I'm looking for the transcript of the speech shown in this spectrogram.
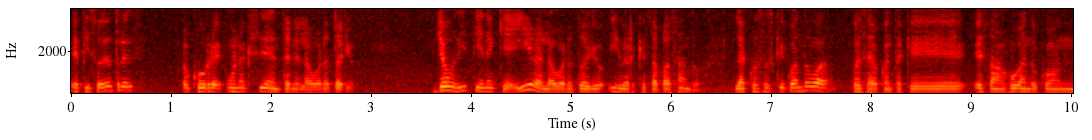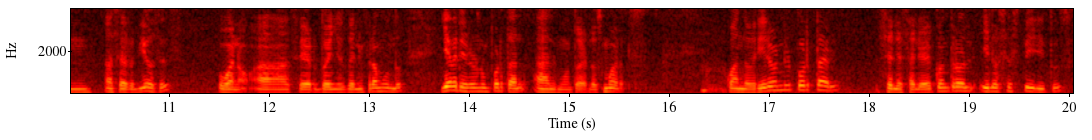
episodio 3 ocurre un accidente en el laboratorio. Jodie tiene que ir al laboratorio y ver qué está pasando. La cosa es que cuando va, pues se da cuenta que estaban jugando con a ser dioses, o bueno, a ser dueños del inframundo, y abrieron un portal al mundo de los muertos. Cuando abrieron el portal, se les salió de control y los espíritus,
